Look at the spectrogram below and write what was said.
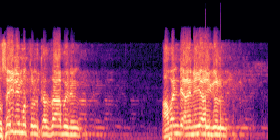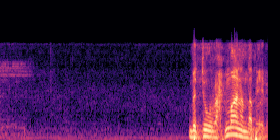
മുസൈലിമത്തുൽ കസാബിന് അവന്റെ അനുയായികൾ വെച്ചു റഹ്മാൻ എന്ന പേര്.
